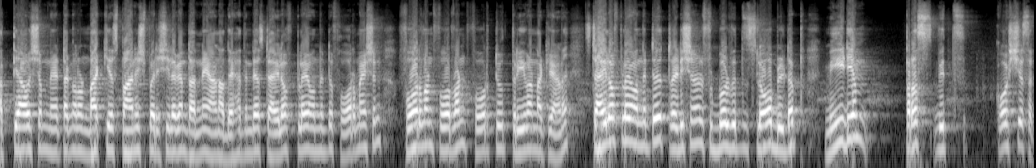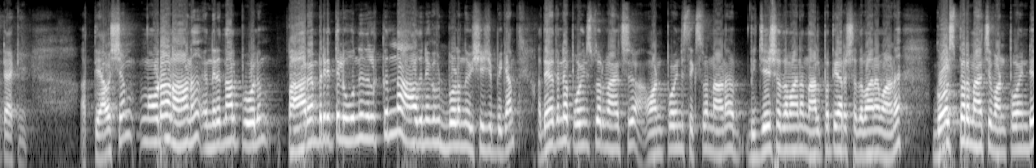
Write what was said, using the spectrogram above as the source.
അത്യാവശ്യം നേട്ടങ്ങൾ ഉണ്ടാക്കിയ സ്പാനിഷ് പരിശീലകൻ തന്നെയാണ്. അദ്ദേഹത്തിന്റെ സ്റ്റൈൽ ഓഫ് പ്ലേ വന്നിട്ട് formation four one four one four two three one ഒക്കെയാണ്. സ്റ്റൈൽ ഓഫ് പ്ലേ വന്നിട്ട് traditional football with slow buildup medium press with cautious attacking അത്യാവശ്യം മോഡേൺ ആണ്. എന്നിരുന്നാൽ പോലും പാരമ്പര്യത്തിൽ ഊന്നി നിൽക്കുന്ന ആധുനിക ഫുട്ബോൾ എന്ന് വിശേഷിപ്പിക്കാം. അദ്ദേഹത്തിന്റെ points per match one point six one ആണ്. വിജയ ശതമാനം നാൽപ്പത്തി ആറ് ശതമാനമാണ്. Goals per match one point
